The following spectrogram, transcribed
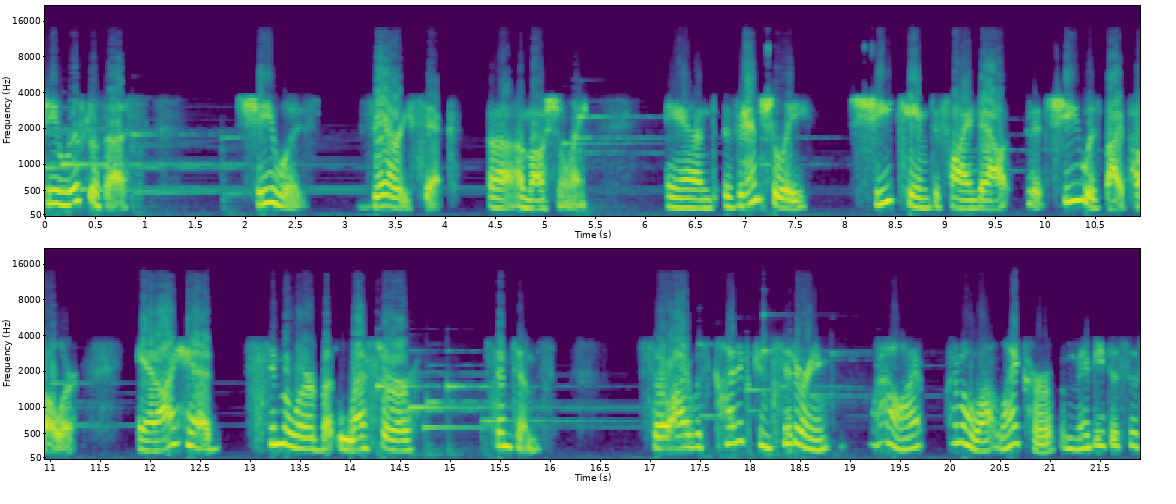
she lived with us, she was very sick uh, emotionally. And eventually, she came to find out that she was bipolar. And I had similar but lesser symptoms. So I was kind of considering, wow, I, I'm a lot like her. Maybe this is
